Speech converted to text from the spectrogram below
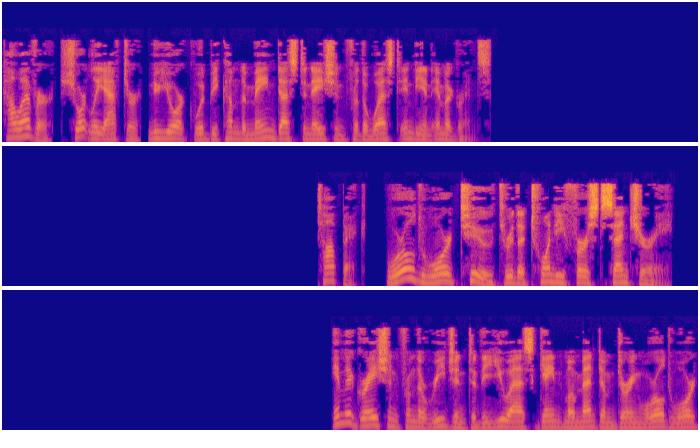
However, shortly after, New York would become the main destination for the West Indian immigrants. World War II through the 21st century Immigration from the region to the U.S. gained momentum during World War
